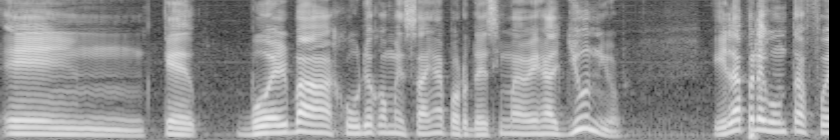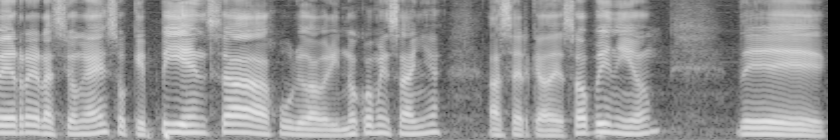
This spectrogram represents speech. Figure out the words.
en que vuelva Julio Comenzaña por décima vez al Junior. Y la pregunta fue en relación a eso, ¿qué piensa Julio Abrino Comenzaña acerca de esa opinión de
